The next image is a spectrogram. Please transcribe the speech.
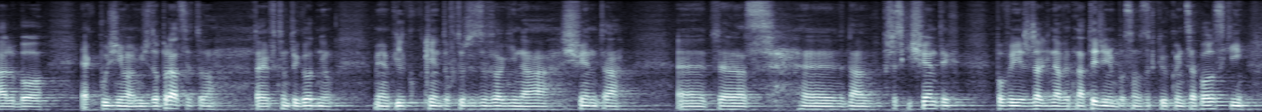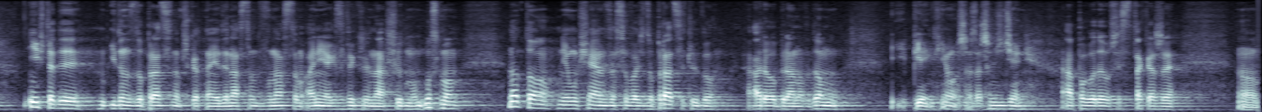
albo jak później mam iść do pracy, to tak jak w tym tygodniu miałem kilku klientów, którzy z uwagi na święta e, teraz e, na wszystkich świętych powyjeżdżali nawet na tydzień, bo są z drugiego końca Polski i wtedy idąc do pracy na przykład na 11, 12, a nie jak zwykle na 7, 8, no to nie musiałem zasuwać do pracy, tylko aerob rano w domu i pięknie można zacząć dzień. A pogoda już jest taka, że no,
